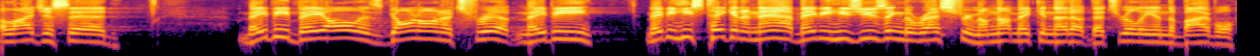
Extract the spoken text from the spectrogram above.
Elijah said, Maybe Baal has gone on a trip. Maybe, maybe he's taking a nap. Maybe he's using the restroom. I'm not making that up. That's really in the Bible.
